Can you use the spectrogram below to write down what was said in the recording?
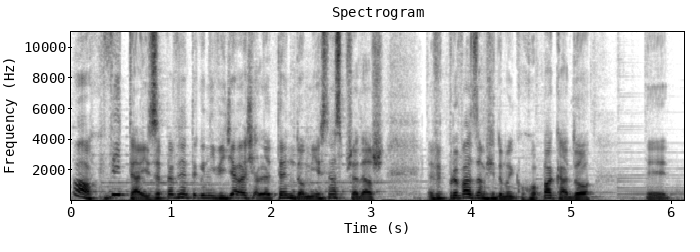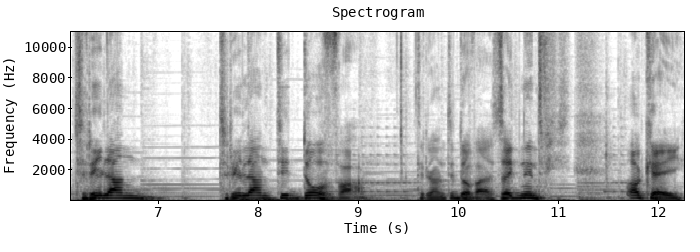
Och, witaj, zapewne tego nie wiedziałeś, ale ten dom jest na sprzedaż. Wyprowadzam się do mojego chłopaka, do y, Trylan... Trylantydowa. Trylantydowa, za jedyne dwie... Okej,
